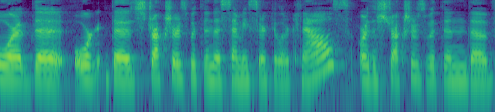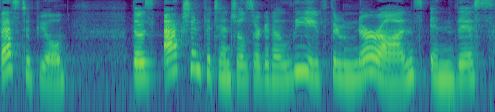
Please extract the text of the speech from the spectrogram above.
or the or the structures within the semicircular canals or the structures within the vestibule, those action potentials are going to leave through neurons in this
